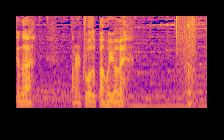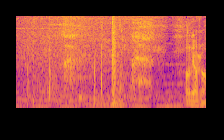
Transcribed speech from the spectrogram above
现在把这桌子搬回原位。方教授，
